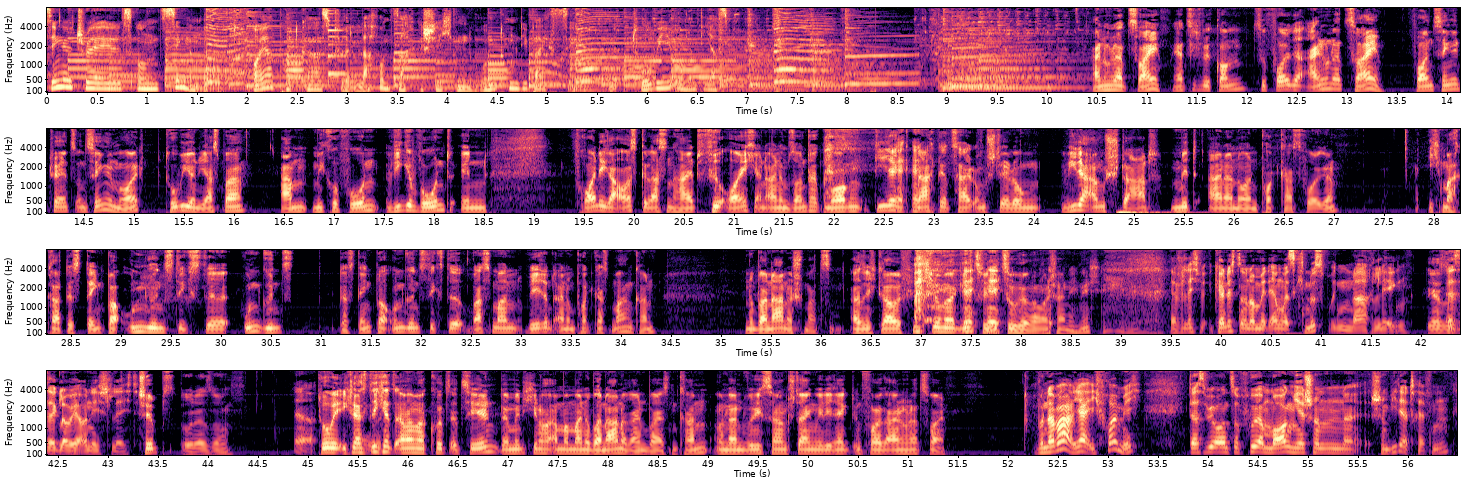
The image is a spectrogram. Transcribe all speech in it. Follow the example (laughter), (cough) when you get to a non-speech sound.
Single Trails und Single Mode, euer Podcast für Lach- und Sachgeschichten rund um die Bikeszene mit Tobi und Jasper. 102, herzlich willkommen zu Folge 102 von Single Trails und Single Mode. Tobi und Jasper am Mikrofon, wie gewohnt in freudiger Ausgelassenheit für euch an einem Sonntagmorgen direkt (laughs) nach der Zeitumstellung wieder am Start mit einer neuen Podcast-Folge. Ich mache gerade das denkbar ungünstigste, ungünst, das denkbar ungünstigste, was man während einem Podcast machen kann. Eine Banane schmatzen. Also ich glaube, viel schlimmer geht's für die (laughs) Zuhörer wahrscheinlich nicht. Ja, vielleicht könntest du noch mit irgendwas Knusprigem nachlegen. Ja, so das ist ja, glaube ich, auch nicht schlecht. Chips oder so. Ja. Tobi, ich lasse dich jetzt einmal mal kurz erzählen, damit ich hier noch einmal meine Banane reinbeißen kann. Und dann würde ich sagen, steigen wir direkt in Folge 102. Wunderbar, ja, ich freue mich, dass wir uns so früh am Morgen hier schon, schon wieder treffen.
